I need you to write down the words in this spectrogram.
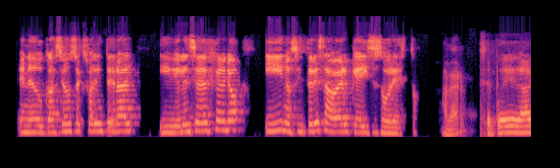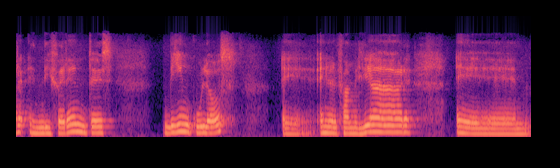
en educación sexual integral y violencia de género, y nos interesa ver qué dice sobre esto. A ver. Se puede dar en diferentes vínculos, eh, en el familiar, eh,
